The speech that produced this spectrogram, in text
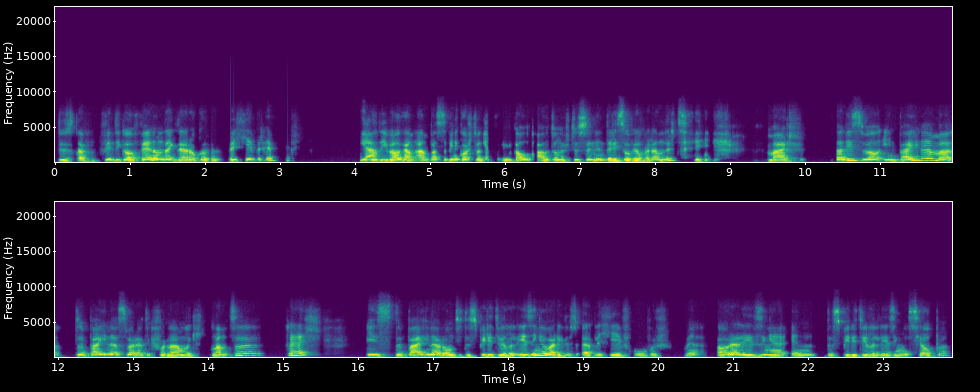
Dus dat vind ik wel fijn, omdat ik daar ook een weggever heb. Ja. Ik wil die wel gaan aanpassen binnenkort, want ik ben eigenlijk al oud ondertussen en er is zoveel veranderd. maar dat is wel één pagina, maar de pagina's waaruit ik voornamelijk klanten krijg, is de pagina rond de spirituele lezingen, waar ik dus uitleg geef over mijn aura-lezingen en de spirituele lezing met schelpen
